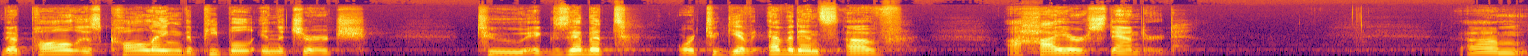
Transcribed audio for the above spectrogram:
that Paul is calling the people in the church to exhibit or to give evidence of a higher standard. Um,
